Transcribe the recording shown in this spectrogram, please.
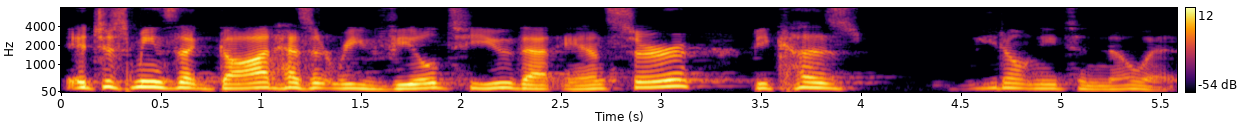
It just means that God hasn't revealed to you that answer because we don't need to know it.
